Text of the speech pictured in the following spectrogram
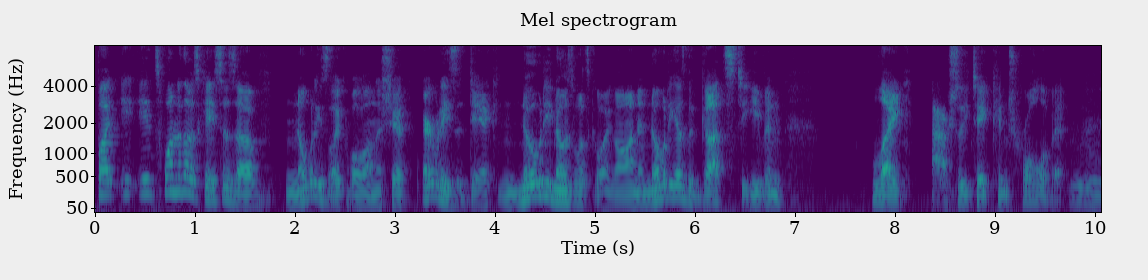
But it's one of those cases of nobody's likable on the ship. Everybody's a dick. Nobody knows what's going on, and nobody has the guts to even, like, actually take control of it. Mm-hmm.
